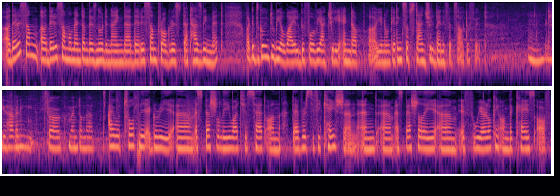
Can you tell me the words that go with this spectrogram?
Uh, there is some uh, there is some momentum. There's no denying that there is some progress that has been met, but it's going to be a while before we actually end up, uh, you know, getting substantial benefits out of it. Mm. Do you have any uh, comment on that? I would totally agree, um, especially what you said on diversification, and um, especially um, if we are looking on the case of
